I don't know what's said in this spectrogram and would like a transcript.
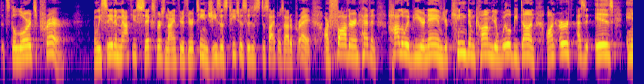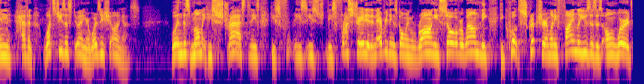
It's the Lord's Prayer. And we see it in Matthew 6, verse 9 through 13. Jesus teaches his disciples how to pray. Our Father in heaven, hallowed be your name. Your kingdom come, your will be done on earth as it is in heaven. What's Jesus doing here? What is he showing us? Well, in this moment, he's stressed and he's, he's, he's, he's, he's frustrated and everything's going wrong. He's so overwhelmed and he, he quotes scripture. And when he finally uses his own words,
